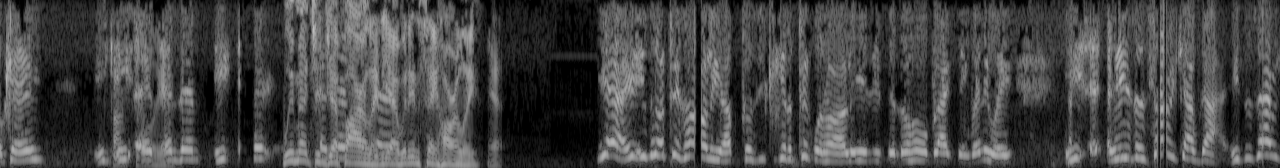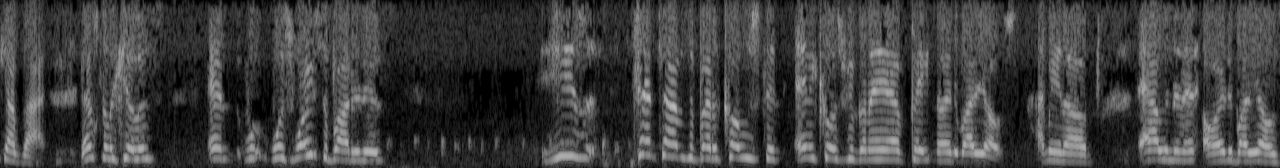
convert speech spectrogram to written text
Okay. He- he- and, yeah. and then he, We mentioned Jeff then- Ireland. then- Yeah, we didn't say Harley. Yeah. yeah, he's going to pick Harley up because he can get a pick with Harley and the, the whole black thing. But anyway, he, he's a salary cap guy. He's a salary cap guy. That's going to kill us. And w- what's worse about it is he's ten times a better coach than any coach we're going to have, Payton or anybody else. I mean, uh, Allen and, or anybody else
